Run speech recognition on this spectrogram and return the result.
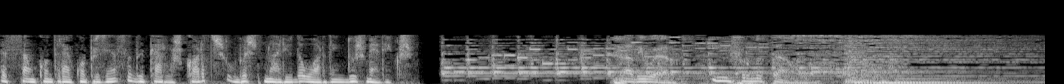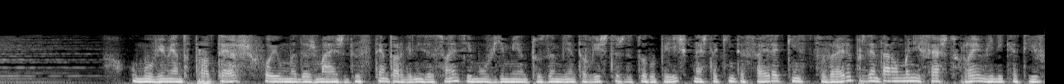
A sessão contará com a presença de Carlos Cortes, o bastonário da Ordem dos Médicos. Rádio Web. Informação. O movimento Protege foi uma das mais de 70 organizações e movimentos ambientalistas de todo o país que nesta quinta-feira, 15 de fevereiro, apresentaram um manifesto reivindicativo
